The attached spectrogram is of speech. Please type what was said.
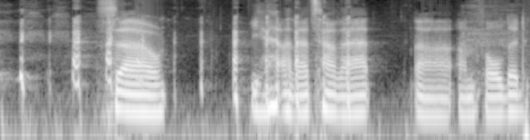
so, yeah, that's how that uh, unfolded.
